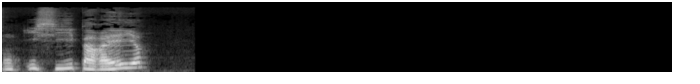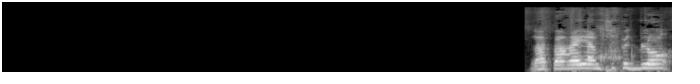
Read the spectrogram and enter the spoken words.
donc ici, pareil. Là, pareil, un petit peu de blanc.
